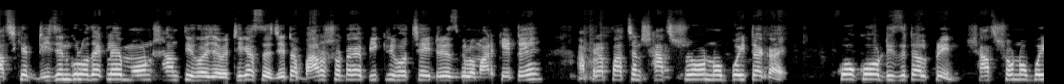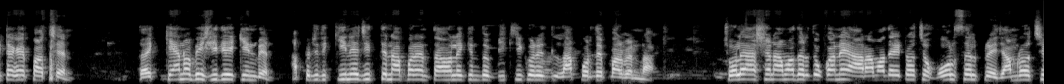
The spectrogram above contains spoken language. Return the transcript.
আজকের ডিজাইনগুলো দেখলে মন শান্তি হয়ে যাবে, ঠিক আছে? যেটা বারোশো টাকায় বিক্রি হচ্ছে এই ড্রেসগুলো মার্কেটে, আপনারা পাচ্ছেন সাতশো নব্বই টাকায়। কোকো ডিজিটাল প্রিন্ট, সাতশো নব্বই টাকায় পাচ্ছেন। তাই কেন বেশি দিয়ে কিনবেন? আপনি যদি কিনে জিততে না পারেন, তাহলে কিন্তু বিক্রি করে লাভ করতে পারবেন না। চলে আসেন আমাদের দোকানে, আর আমাদের এটা হচ্ছে হোলসেল প্রাইস আমরা হচ্ছে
